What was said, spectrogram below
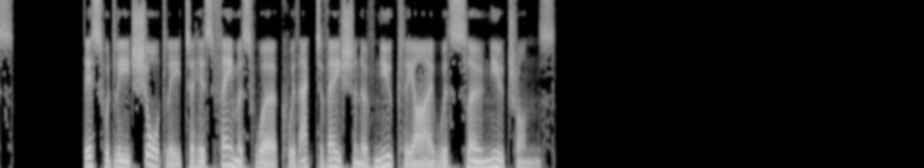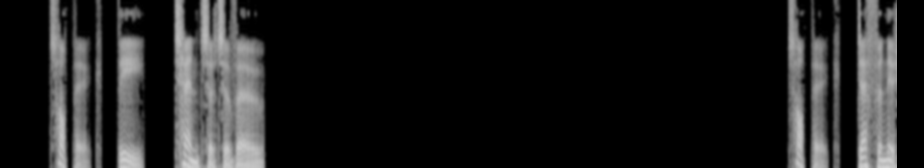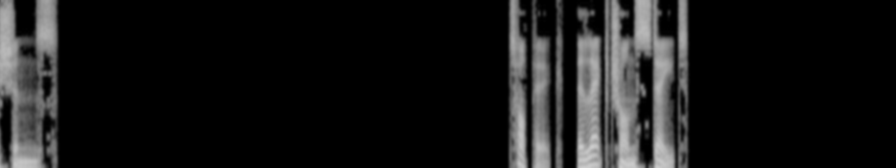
This would lead shortly to his famous work with activation of nuclei with slow neutrons. The tentativo Topic: Definitions Electron state.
